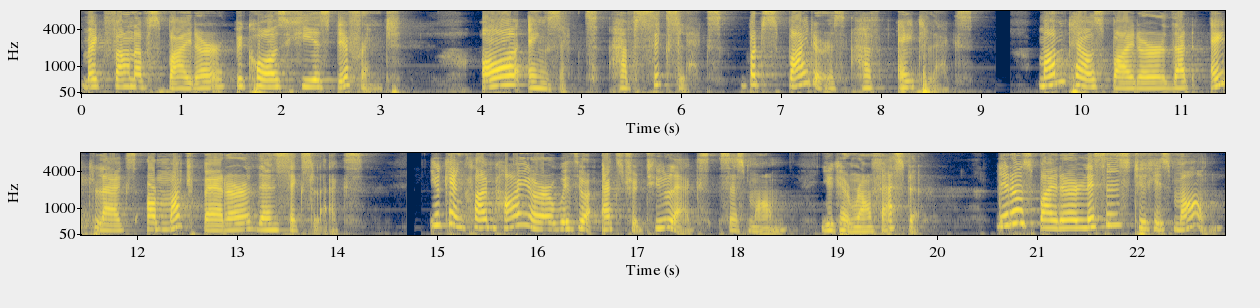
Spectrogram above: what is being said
make fun of Spider because he is different. All insects have six legs, but spiders have eight legs. Mom tells Spider that eight legs are much better than six legs. You can climb higher with your extra two legs, says Mom. You can run faster. Little Spider listens to his mom.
